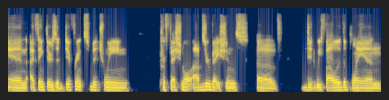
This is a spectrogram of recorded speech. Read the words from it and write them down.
And I think there's a difference between professional observations of did we follow the plan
